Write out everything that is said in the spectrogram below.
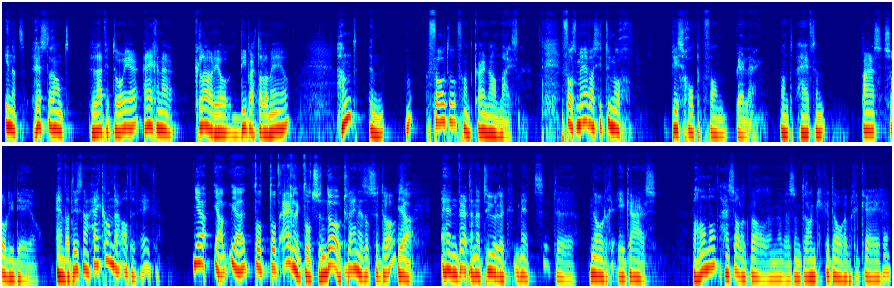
in het restaurant La Vittoria, eigenaar Claudio Di Bartolomeo, hangt een foto van kardinaal Meissner. Volgens mij was hij toen nog bisschop van Berlijn. Want hij heeft een paas solideo. En wat is nou? Hij kwam daar altijd eten. Ja, ja, ja tot, tot eigenlijk tot zijn dood. Bijna tot zijn dood. Ja, En werd er natuurlijk met de nodige egaars behandeld. Hij zal ook wel een, wel een drankje cadeau hebben gekregen.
